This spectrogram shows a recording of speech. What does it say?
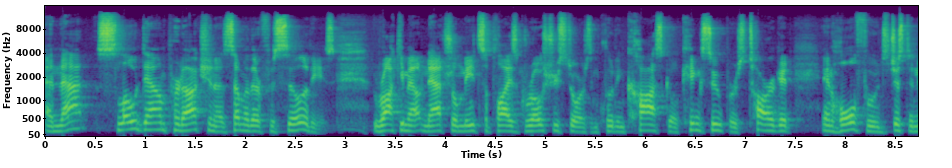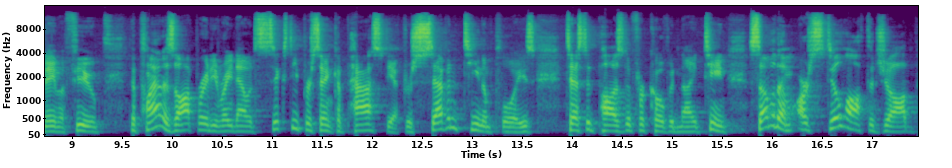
and that slowed down production at some of their facilities. Rocky Mountain Natural Meat supplies grocery stores, including Costco, King Soopers, Target, and Whole Foods, just to name a few. The plant is operating right now at 60% capacity after 17 employees tested positive for COVID-19. Some of them are still off the job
